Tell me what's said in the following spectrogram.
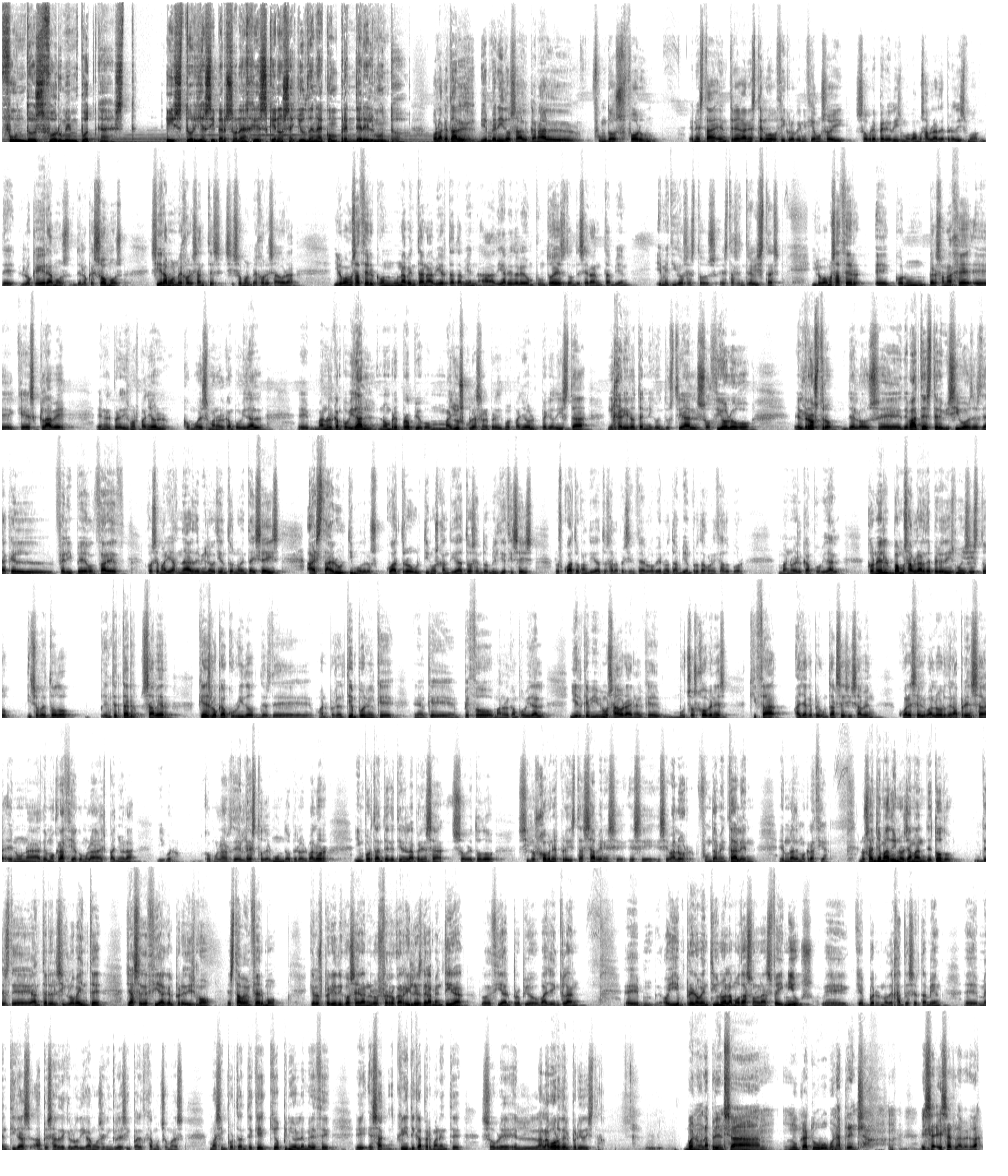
Fundos Forum en Podcast. Historias y personajes que nos ayudan a comprender el mundo. Hola, ¿qué tal? Bienvenidos al canal Fundos Forum. En esta entrega, en este nuevo ciclo que iniciamos hoy sobre periodismo, vamos a hablar de periodismo, de lo que éramos, de lo que somos, si éramos mejores antes, si somos mejores ahora. Y lo vamos a hacer con una ventana abierta también a diariodeleon.es, donde serán también emitidos estos, estas entrevistas. Y lo vamos a hacer eh, con un personaje eh, que es clave en el periodismo español, como es Manuel Campo Vidal. Eh, Manuel Campo Vidal, nombre propio con mayúsculas en el periodismo español, periodista, ingeniero técnico industrial, sociólogo, el rostro de los debates televisivos desde aquel Felipe González José María Aznar de 1996 hasta el último de los cuatro últimos candidatos en 2016, los cuatro candidatos a la presidencia del Gobierno, también protagonizado por Manuel Campo Vidal. Con él vamos a hablar de periodismo, insisto, y sobre todo intentar saber qué es lo que ha ocurrido desde bueno, pues el tiempo en el, que, en el que empezó Manuel Campo Vidal y el que vivimos ahora, en el que muchos jóvenes quizá haya que preguntarse si saben cuál es el valor de la prensa en una democracia como la española y bueno, como las del resto del mundo, pero el valor importante que tiene la prensa, sobre todo si los jóvenes periodistas saben ese, ese, valor fundamental en, en, una democracia. Nos han llamado y nos llaman de todo. Desde antes del siglo XX ya se decía que el periodismo estaba enfermo, que los periódicos eran los ferrocarriles de la mentira, lo decía el propio Valle Inclán, eh, hoy en pleno 21 la moda son las fake news, eh, que bueno, no dejan de ser también eh, mentiras, a pesar de que lo digamos en inglés y parezca mucho más, más importante. ¿Qué, ¿Qué opinión le merece esa crítica permanente sobre la labor del periodista? Bueno, la prensa nunca tuvo buena prensa, esa es la verdad.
